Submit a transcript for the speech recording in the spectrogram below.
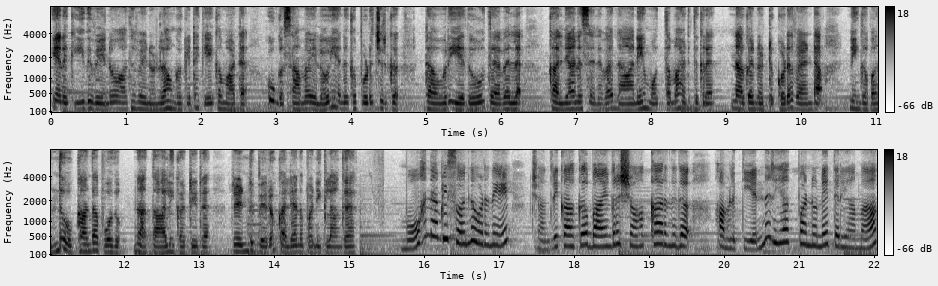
எனக்கு இது வேணும் அது வேணும்லாம் உங்ககிட்ட கேட்க மாட்டேன். உங்க சமையலும் எனக்கு பிடிச்சிருக்கு. டவுரி எதுவும் தேவையில்ல. கல்யாண செலவை நானே மொத்தமா எடுத்துக்கிறேன். நகை நட்டு கூட வேண்டாம். நீங்க வந்து உட்கார்ந்தா போதும். நான் தாலி கட்டிடுறேன். ரெண்டு பேரும் கல்யாணம் பண்ணிக்கலாங்க. மோகன் அப்படி சொன்ன உடனே சந்திரிகாவுக்கு பயங்கர ஷாக்கா இருந்தது. அவளுக்கு என்ன ரியாக்ட் பண்ணுன்னே தெரியாம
